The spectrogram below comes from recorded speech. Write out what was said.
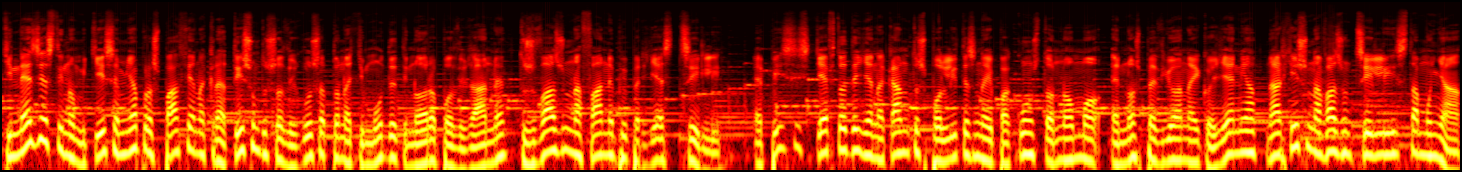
Κινέζοι αστυνομικοί σε μια προσπάθεια να κρατήσουν τους οδηγούς από το να κοιμούνται την ώρα που οδηγάνε, τους βάζουν να φάνε πιπεριές τσίλι. Επίσης σκέφτονται για να κάνουν τους πολίτες να υπακούν στο νόμο ενός παιδιού ανά οικογένεια να αρχίσουν να βάζουν τσίλι στα μουνιά.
